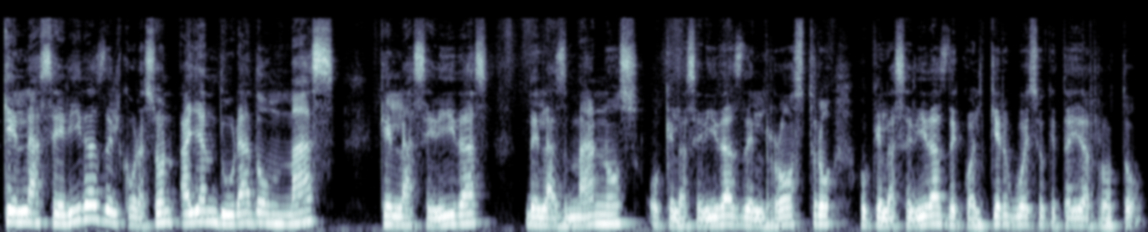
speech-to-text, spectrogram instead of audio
que las heridas del corazón hayan durado más que las heridas de las manos o que las heridas del rostro o que las heridas de cualquier hueso que te hayas roto,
